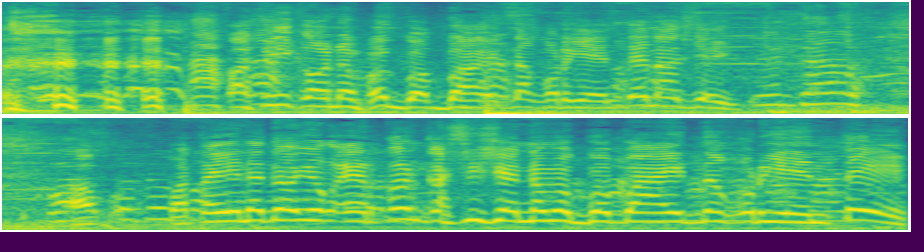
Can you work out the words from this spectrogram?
kasi ikaw na magbabayad ng kuryente na, Jay. Ah, patayin na daw yung aircon kasi siya na magbabayad ng kuryente.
